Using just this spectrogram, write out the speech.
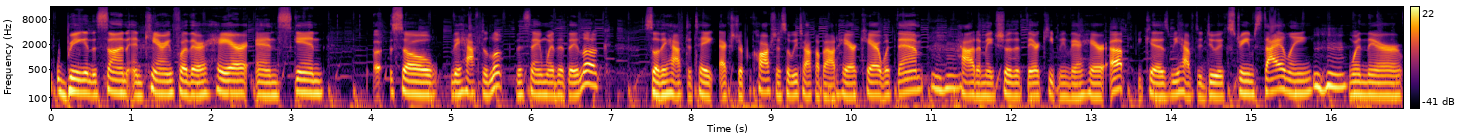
being in the sun and caring for their hair and skin, uh, so they have to look the same way that they look. So they have to take extra precautions. So we talk about hair care with them, Mm-hmm. how to make sure that they're keeping their hair up because we have to do extreme styling Mm-hmm. when they're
